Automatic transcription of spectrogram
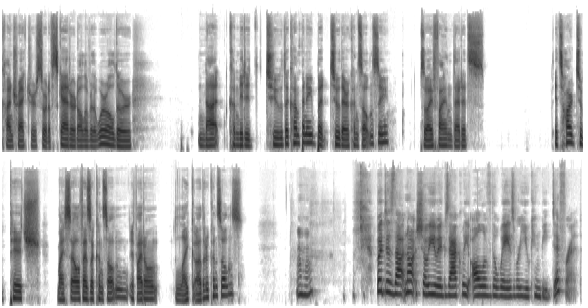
contractors sort of scattered all over the world or not committed to the company but to their consultancy. So I find that it's it's hard to pitch myself as a consultant if I don't like other consultants. Mm-hmm. But does that not show you exactly all of the ways where you can be different?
